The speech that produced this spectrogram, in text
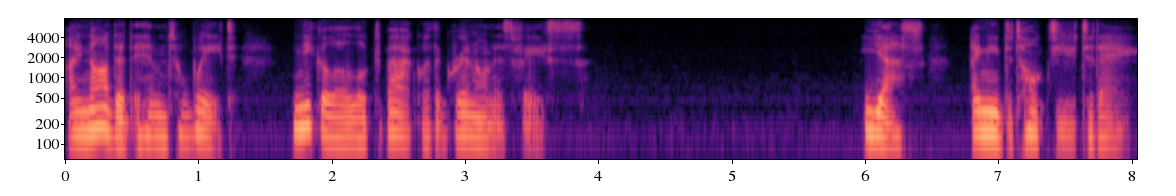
I nodded at him to wait. Nicola looked back with a grin on his face. Yes, I need to talk to you today.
